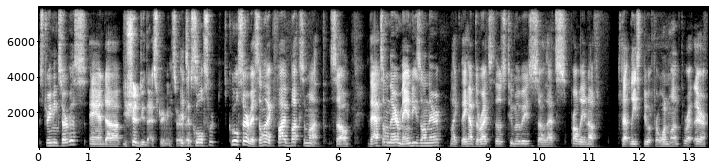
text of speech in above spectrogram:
streaming service, and uh, You should do that streaming service. it's a cool cool service. It's only like five bucks a month. So that's on there. Mandy's on there. Like they have the rights to those two movies, so that's probably enough to at least do it for one month right there.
